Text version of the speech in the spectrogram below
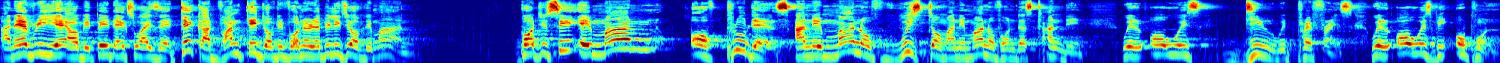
and every year I'll be paid XYZ. Take advantage of the vulnerability of the man. But you see, a man of prudence and a man of wisdom and a man of understanding will always deal with preference, will always be open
